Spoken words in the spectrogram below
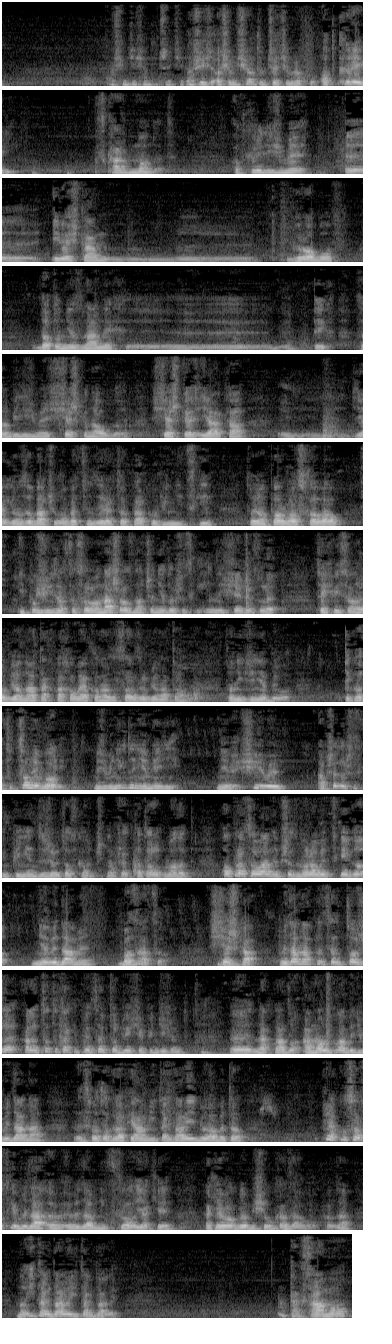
83 w rok. 1983 roku odkryli skarb monet. Odkryliśmy y, ileś tam y, grobów dotąd nieznanych y, tych. Zrobiliśmy ścieżkę, nauk, ścieżkę Jarka. y, Jak ją zobaczył obecny dyrektor parku Winnicki, to ją porwał, schował i później zastosował nasze oznaczenie do wszystkich innych ścieżek, które w tej chwili są robione, a tak fachowo jak ona została zrobiona, to, to nigdzie nie było. Tylko to, co mnie boli, myśmy nigdy nie mieli, nie wiem, siły, a przede wszystkim pieniędzy, żeby to skończyć. Na przykład katalog monet opracowany przez Morawieckiego nie wydamy, bo za co? Ścieżka wydana w preceptorze, ale co to taki preceptor 250 e, nakładu, a mogła być wydana z fotografiami i tak dalej, byłoby to prekursowskie wyda, wydawnictwo, jakie, jakie w ogóle by się ukazało, prawda? No i tak dalej, i tak dalej. Tak samo,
